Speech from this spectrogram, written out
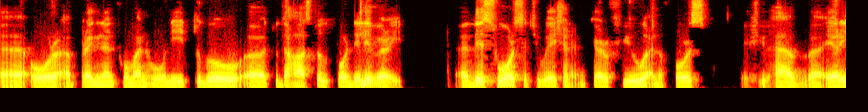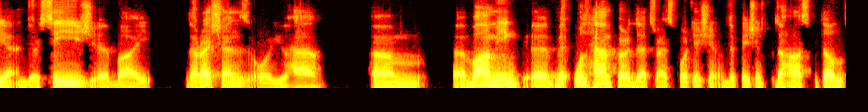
uh, or a pregnant woman who need to go uh, to the hospital for delivery. Uh, this war situation and curfew, and of course, if you have area under siege by the Russians or you have um, uh, bombing uh, will hamper the transportation of the patient to the hospital.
